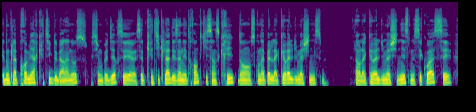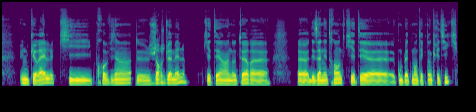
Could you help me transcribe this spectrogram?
Et donc la première critique de Bernanos, si on peut dire, c'est euh, cette critique-là des années 30 qui s'inscrit dans ce qu'on appelle la querelle du machinisme. Alors la querelle du machinisme, c'est quoi? C'est une querelle qui provient de Georges Duhamel, qui était un auteur euh, euh, des années 30 qui était complètement technocritique,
